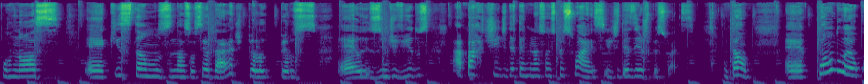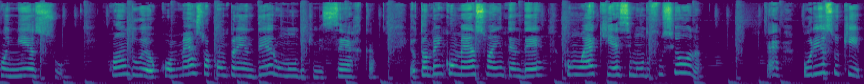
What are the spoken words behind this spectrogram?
por nós é, que estamos na sociedade, pelo, pelos é, os indivíduos, a partir de determinações pessoais e de desejos pessoais. Então, é, quando eu conheço, quando eu começo a compreender o mundo que me cerca, eu também começo a entender como é que esse mundo funciona. É, por isso que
